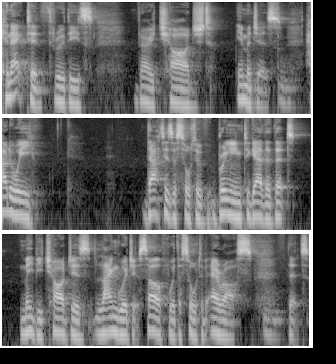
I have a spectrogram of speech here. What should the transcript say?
connected through these very charged images. Mm. How do we? That is a sort of bringing together that maybe charges language itself with a sort of eros mm. that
